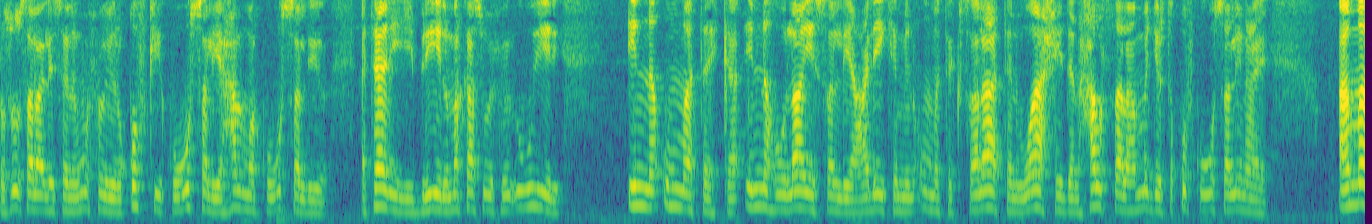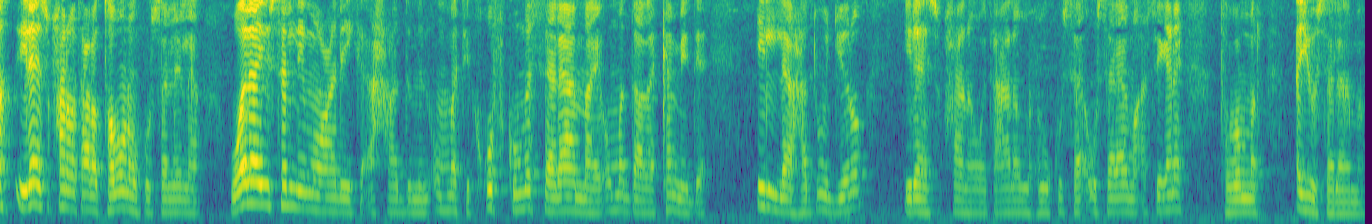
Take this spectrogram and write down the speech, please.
rasuul sal alay slam wuxuu yidhi qofkii kugu salliya hal mar kugu salliyo ataanii jibriil markaasu wuxuu igu yidhi ina ummataka inahu laa yusalli calayka min ummatik salaatan waaxidan hal salaa ma jirto qof kugu sallinaya ama ilaahi subxana wa tacala tobanuu ku sallinaa walaa yusallimu calayka axadu min ummatik qof kuma salaamayo ummadaada ka mid ah ilaa hadduu jiro ilaahi subxaanahu wa tacaala wuxuu ku salaama asigane toban mar ayuu salaama.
